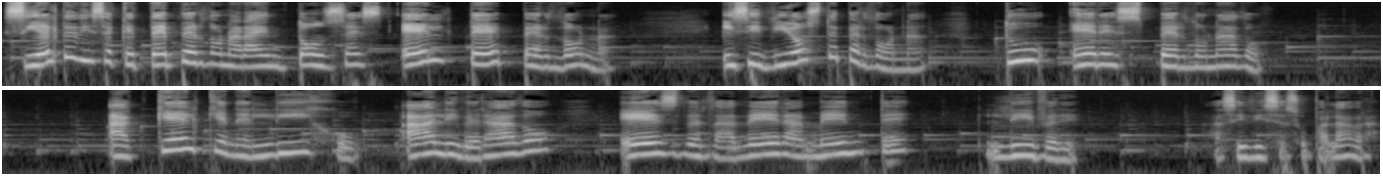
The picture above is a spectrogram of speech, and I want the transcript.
Si Él te dice que te perdonará, entonces Él te perdona. Y si Dios te perdona, tú eres perdonado. Aquel quien el Hijo ha liberado es verdaderamente libre. Así dice su palabra.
